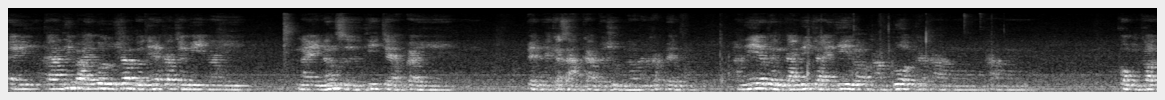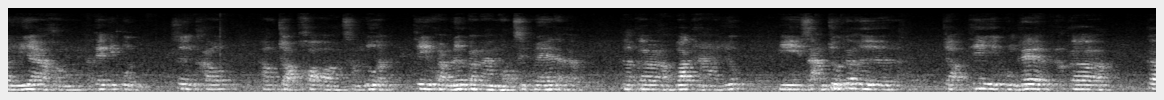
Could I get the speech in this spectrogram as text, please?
ไอการอธิบาย evolution ตัวนี้ก็จะมีในในหนังสือที่แจกไป เป็นเอกสารการประชุมแล้วนะครับเป็นอันนี้จะเป็นการวิจัยที่เราทำร่วมกับทางทางกรมธรณีวิทยาของประเทศญี่ปุ่น ซึ่งเขาเอาเจาะคอสำรวจที่ความลึกประมาณ 60 เมตรนะครับ แล้วก็วัดหาอายุมี 3 จุดก็คือ เจาะที่กรุงเทพแล้วก็ก็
